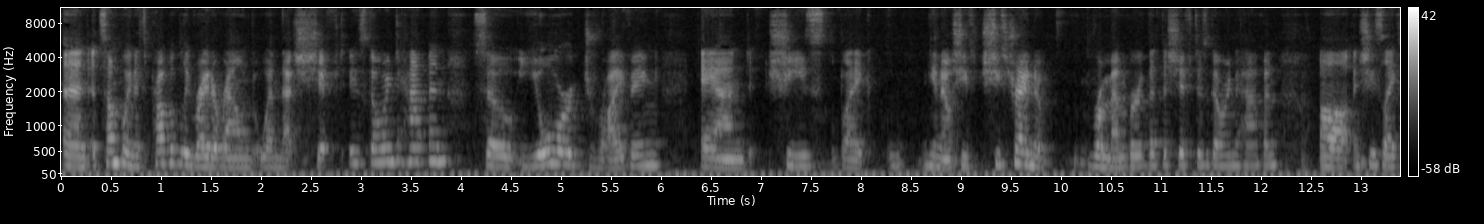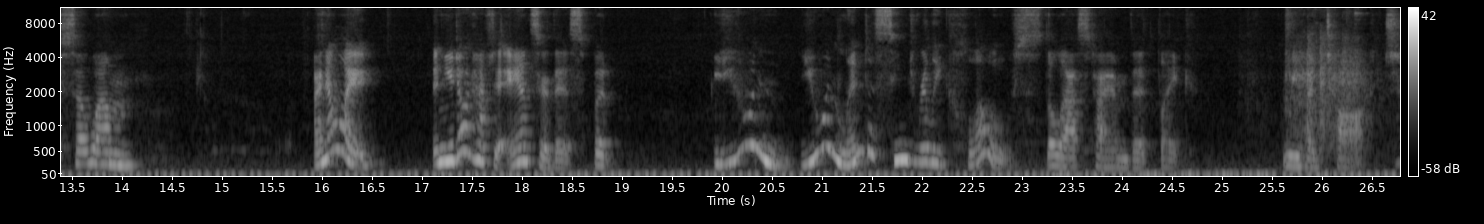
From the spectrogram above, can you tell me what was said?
And at some point, it's probably right around when that shift is going to happen. So you're driving, and she's like, you know, she's she's trying to remember that the shift is going to happen. Uh, and she's like, so um, I know I, and you don't have to answer this, but you and you and Linda seemed really close the last time that like we had talked.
